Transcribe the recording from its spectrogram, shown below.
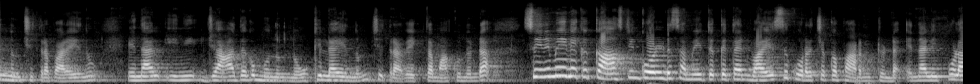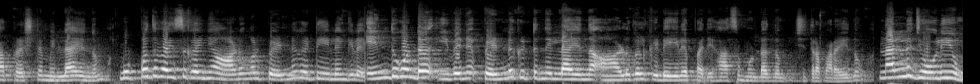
എന്നും ചിത്ര പറയുന്നു. എന്നാൽ ഇനി ജാതകമൊന്നും നോക്കില്ല എന്നും ചിത്ര വ്യക്തമാക്കുന്നുണ്ട്. സിനിമയിലേക്ക് കാസ്റ്റിംഗ് കോളിന്റെ സമയത്തൊക്കെ താൻ വയസ്സ് കുറച്ചൊക്കെ പറഞ്ഞിട്ടുണ്ട്. എന്നാൽ ഇപ്പോൾ ആ പ്രശ്നമില്ല എന്നും മുപ്പത് വയസ്സ് കഴിഞ്ഞ ആണുങ്ങൾ പെണ്ണ് കെട്ടിയില്ലെങ്കിൽ എന്തുകൊണ്ട് ഇവന് പെണ്ണ് കിട്ടുന്നില്ല എന്ന ആളുകൾക്കിടയിലെ പരിഹാസമുണ്ടെന്നും ചിത്ര പറയുന്നു. നല്ല ജോലിയും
